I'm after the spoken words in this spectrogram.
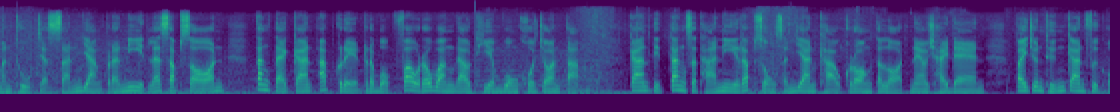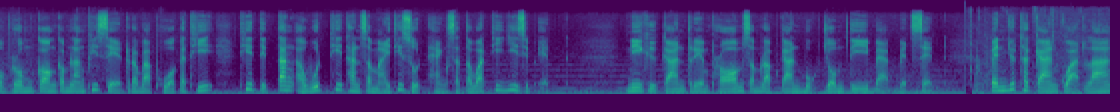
มันถูกจัดสรรอย่างประณีตและซับซ้อน ตั้งแต่การอัปเกรดระบบเฝ้าระวังดาวเทียมวงโคจรต่ำ การติดตั้งสถานีรับส่งสัญญาณข่าวกรองตลอดแนวชายแดน ไปจนถึงการฝึกอบรมกองกำลังพิเศษระบบหัวกะทิ ที่ติดตั้งอาวุธที่ทันสมัยที่สุดแห่งศตวรรษที่ 21 นี่คือการเตรียมพร้อมสำหรับการบุกโจมตีแบบเบ็ดเสร็จ เป็นยุทธการกวาดล้าง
